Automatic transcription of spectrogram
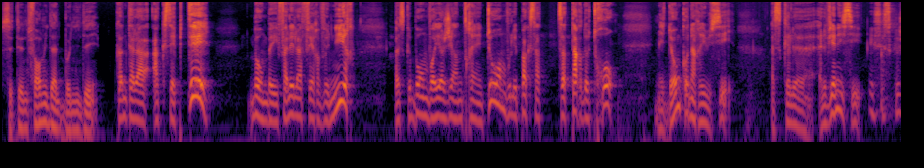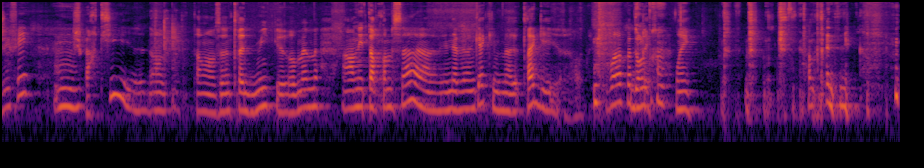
c'était une formidable bonne idée. Quand elle a accepté, bon ben il fallait la faire venir, parce que bon, on voyageait en train et tout, on voulait pas que ça, ça tarde trop. Mais donc on a réussi à ce qu'elle euh, elle vienne ici. Et c'est ce que j'ai fait. Je suis partie euh, dans, dans un train de nuit, que même en étant comme ça, euh, il y en avait un gars qui m'a dragué. Alors, tu vois, à peu Dans le près. train Oui. en train de nuit.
